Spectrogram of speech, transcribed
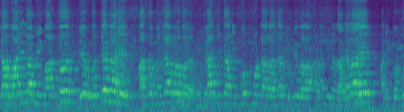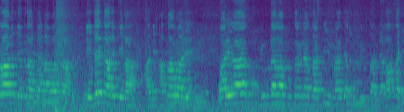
त्या वाडीला मी मारतो हे वचन आहे असं म्हणल्याबरोबर त्या ठिकाणी खूप मोठा राजा सुग्रीवाला आनंद झालेला आहे आणि परशुरामचंद्राच्या नावाचा जे जयकार केला आणि आता वाडी वाडीला युद्धाला पुकारण्यासाठी राजा सुग्रीव चाललेला आहे.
